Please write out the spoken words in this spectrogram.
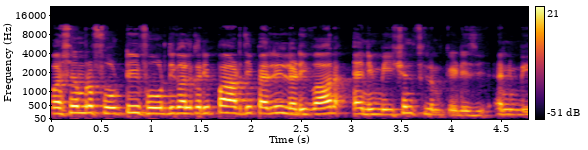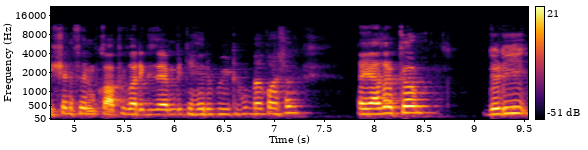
ਕੁਐਸਚਨ ਨੰਬਰ 44 ਦੀ ਗੱਲ ਕਰੀ ਭਾਰਤ ਦੀ ਪਹਿਲੀ ਲੜੀਵਾਰ ਐਨੀਮੇਸ਼ਨ ਫਿਲਮ ਕਿਹੜੀ ਸੀ? ਐਨੀਮੇਸ਼ਨ ਫਿਲਮ ਕਾਫੀ ਵਾਰ ਐਗਜ਼ਾਮ ਵਿੱਚ ਇਹ ਰਿਪੀਟ ਹੁੰਦਾ ਕੁਐਸਚਨ ਤਾਂ ਯਾਦ ਰੱਖੋ ਜਿਹੜੀ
